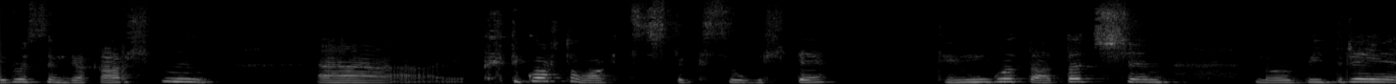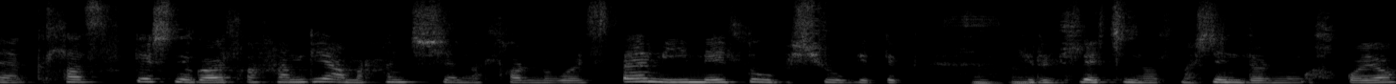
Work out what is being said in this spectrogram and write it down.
ерөөс ингээ гаралт нь категори хуваагдчихдаг гэсэн үг л дээ. Тэнгүүд одоо жишээ нь нөгөө бидний классификейшнийг ойлгох хамгийн амархан жишээ нь болохоор нөгөө спам имэйл үү биш үү гэдэг хэрэглээ чинь бол машин learning багхгүй юу.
